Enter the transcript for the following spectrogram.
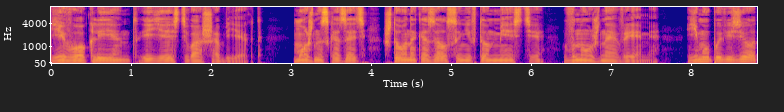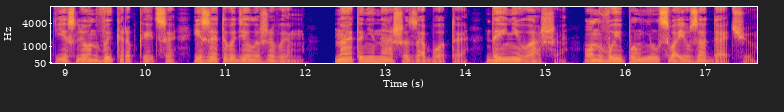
Его клиент и есть ваш объект. Можно сказать, что он оказался не в том месте в нужное время. Ему повезет, если он выкарабкается из этого дела живым. Но это не наша забота, да и не ваша. Он выполнил свою задачу.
